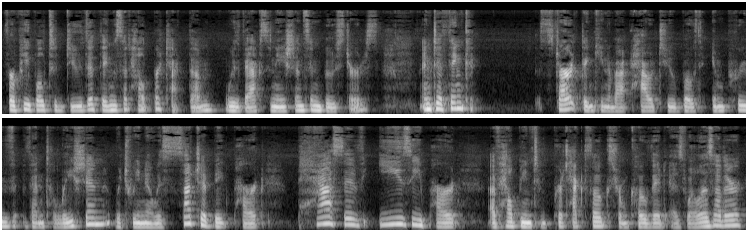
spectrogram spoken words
for people to do the things that help protect them with vaccinations and boosters, and to think start thinking about how to both improve ventilation, which we know is such a big part, passive, easy part of helping to protect folks from COVID as well as other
